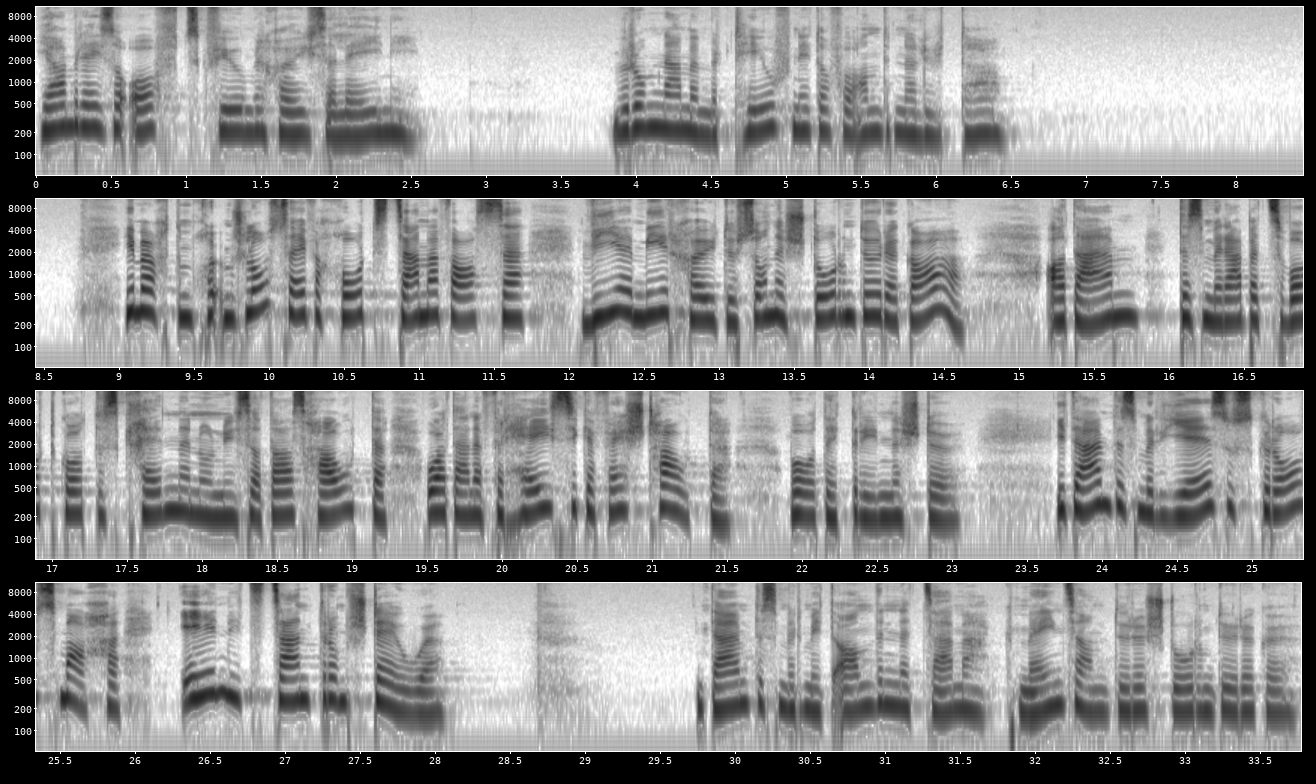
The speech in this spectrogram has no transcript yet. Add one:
Ja, wir haben so oft das Gefühl, wir können uns alleine. Warum nehmen wir die Hilfe nicht auch von anderen Leuten an? Ich möchte am Schluss einfach kurz zusammenfassen, wie wir durch so einen Sturm durchgehen können. An dem, dass wir eben das Wort Gottes kennen und uns an das halten und an diesen Verheißungen festhalten, die da drinnen stehen. In dem, dass wir Jesus gross machen, ihn ins Zentrum stellen. In dem, dass wir mit anderen zusammen gemeinsam durch den Sturm durchgehen.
